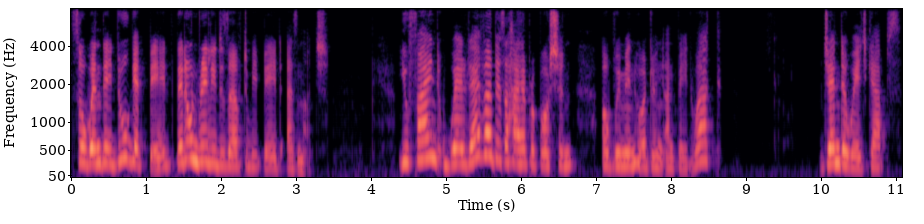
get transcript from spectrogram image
So when they do get paid, they don't really deserve to be paid as much. You find wherever there's a higher proportion of women who are doing unpaid work, gender wage gaps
